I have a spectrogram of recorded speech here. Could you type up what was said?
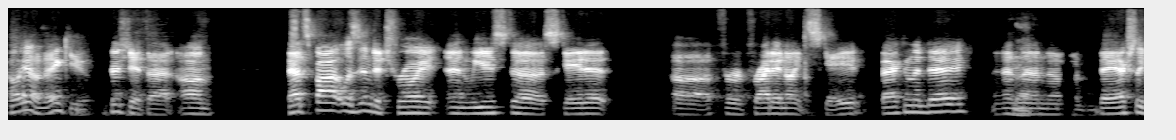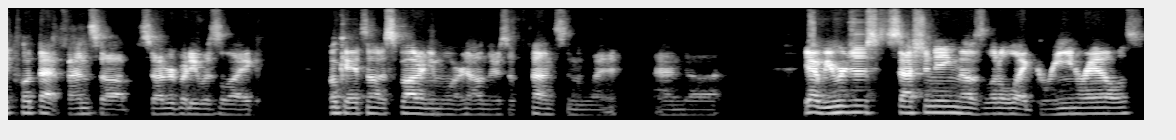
Oh yeah, thank you. Appreciate that. Um that spot was in Detroit and we used to skate it uh for Friday night skate back in the day. And Right. then uh, they actually put that fence up so everybody was like, okay, it's not a spot anymore. Now and there's a fence in the way. And uh yeah, we were just sessioning those little like green rails.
